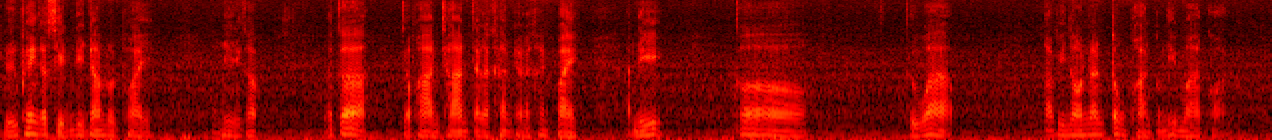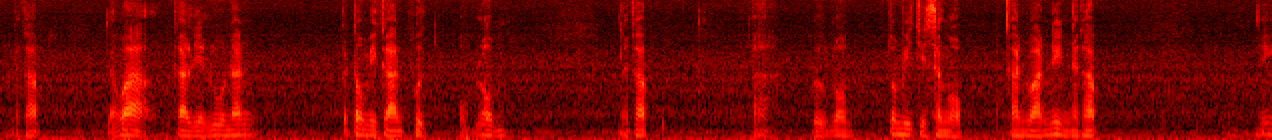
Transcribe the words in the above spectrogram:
หรือเพ่งกสินดินน้ำลมไฟอันนี้นะครับ แล้วก็จะผ่านฌานแต่ละขั้นแต่ละขั้นไป อันนี้ก็ถือว่าอาพี่น้องนั้นต้องผ่านตรงนี้มาก่อนนะครับ แต่ว่าการเรียนรู้นั้นก็ต้องมีการฝึก อบรมนะครับฝึกอบรมต้องมีจิตสงบการวานนิ่งนะครับนี่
